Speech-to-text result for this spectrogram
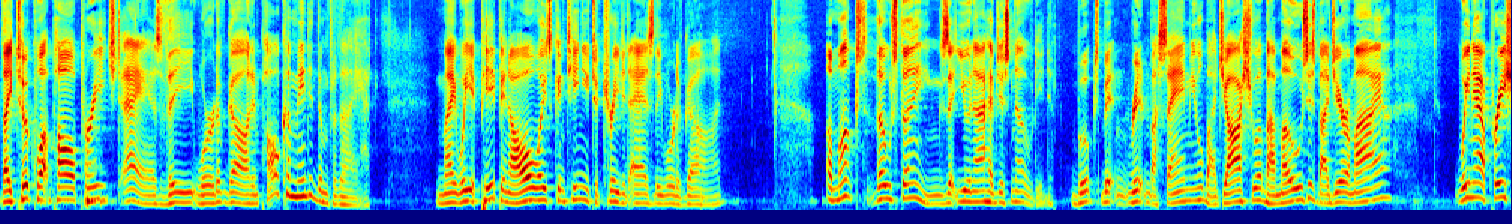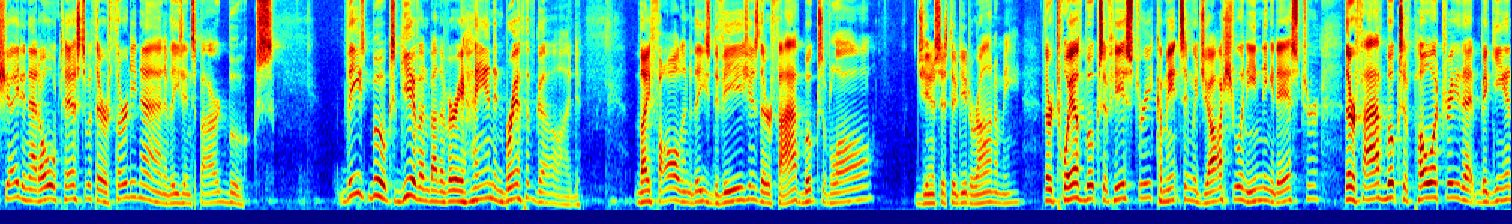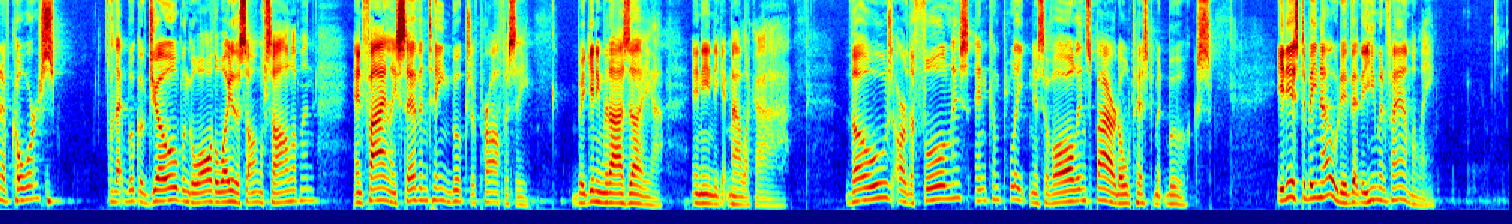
They took what Paul preached as the Word of God, and Paul commended them for that. May we at Pippin always continue to treat it as the Word of God. Amongst those things that you and I have just noted, books written by Samuel, by Joshua, by Moses, by Jeremiah, we now appreciate in that Old Testament there are 39 of these inspired books. These books given by the very hand and breath of God they fall into these divisions. There are five books of law, Genesis through Deuteronomy. There are 12 books of history, commencing with Joshua and ending at Esther. There are five books of poetry that begin, of course, that book of Job and go all the way to the Song of Solomon. And finally, 17 books of prophecy, beginning with Isaiah and ending at Malachi. Those are the fullness and completeness of all inspired Old Testament books. It is to be noted that the human family,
